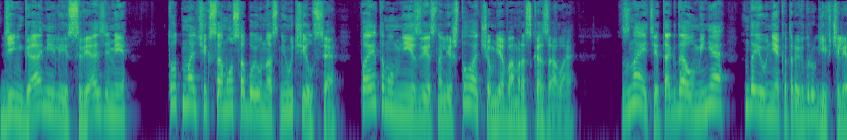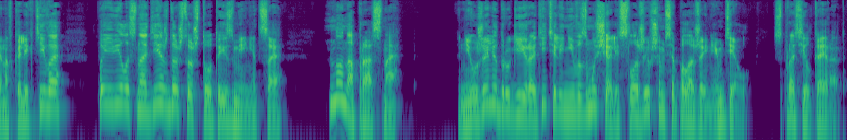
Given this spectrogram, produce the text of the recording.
Деньгами или связями. Тот мальчик, само собой, у нас не учился, поэтому мне известно лишь то, о чем я вам рассказала. Знаете, тогда у меня, да и у некоторых других членов коллектива, появилась надежда, что что-то изменится. Но напрасно. Неужели другие родители не возмущались сложившимся положением дел? Спросил Кайрат.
